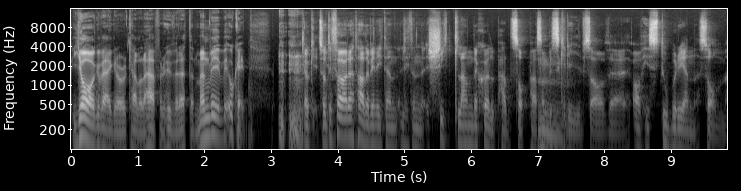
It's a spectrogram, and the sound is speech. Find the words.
jag vägrar att kalla det här för huvudrätten. Men vi, vi, okej. Okej, så till förrätt hade vi en liten, liten kittlande sköldpaddssoppa Mm. som beskrivs av, eh, av historien som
